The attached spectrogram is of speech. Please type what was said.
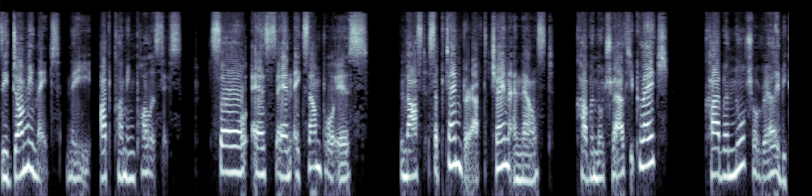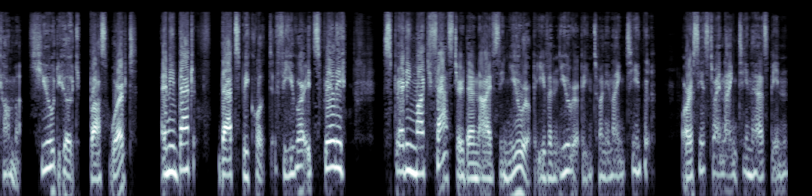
they dominate the upcoming policies. So as an example is last September after China announced carbon neutrality pledge, carbon neutral really become a huge, huge buzzword. I mean, that, that's because fever, it's really spreading much faster than I've seen Europe, even Europe in 2019, or since 2019 has been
